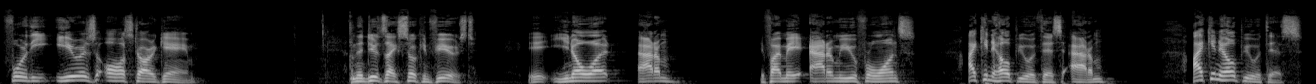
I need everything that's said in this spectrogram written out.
for the Ears All Star game. And the dude's like so confused. You know what, Adam? If I may Adam you for once, I can help you with this, Adam. I can help you with this.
